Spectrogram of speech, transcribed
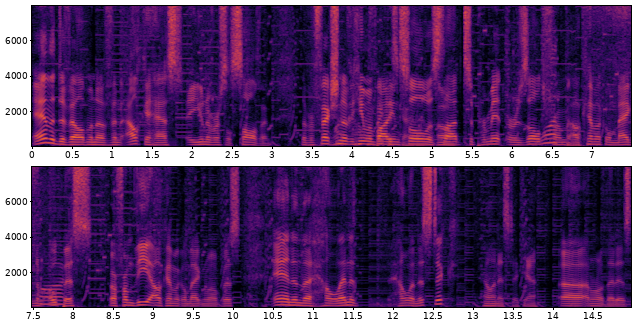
and the development of an alkahest, a universal solvent. The perfection What? of the human body and soul was Oh. thought to permit a result What from alchemical magnum fuck? opus, or from the alchemical magnum opus, and in the Helleni- Hellenistic Hellenistic, yeah. uh, I don't know what that is.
